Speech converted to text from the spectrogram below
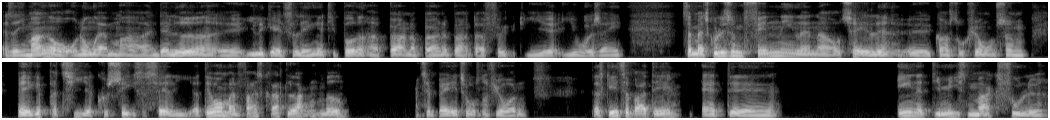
altså i mange år. Nogle af dem har endda levet øh, illegalt så længe, at de både har børn og børnebørn, der er født i, øh, i USA. Så man skulle ligesom finde en eller anden aftale, øh, konstruktion, som begge partier kunne se sig selv i. Og det var man faktisk ret langt med tilbage i 2014. Der skete så bare det, at øh, en af de mest magtfulde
